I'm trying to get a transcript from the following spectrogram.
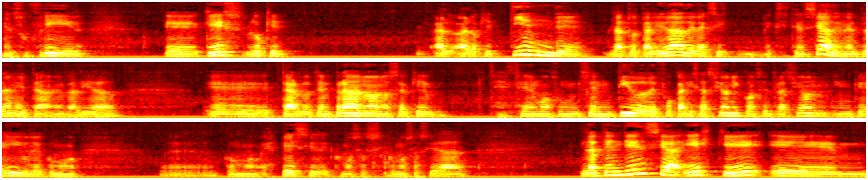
el sufrir, eh, que es lo que a, lo que tiende la totalidad de la existencial en el planeta, en realidad, eh, tarde o temprano, a no ser que tenemos un sentido de focalización y concentración increíble como, eh, como especie, como, como sociedad, la tendencia es que eh,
